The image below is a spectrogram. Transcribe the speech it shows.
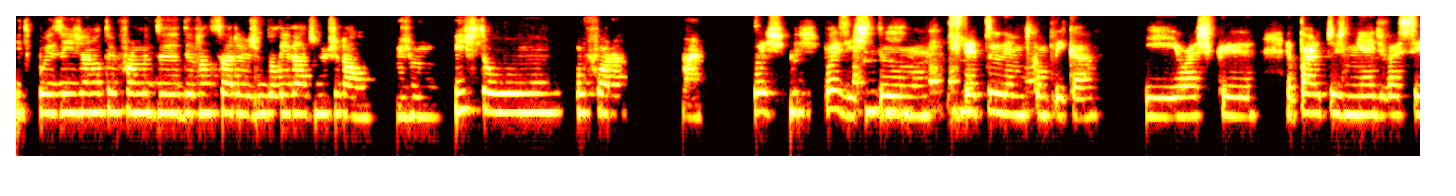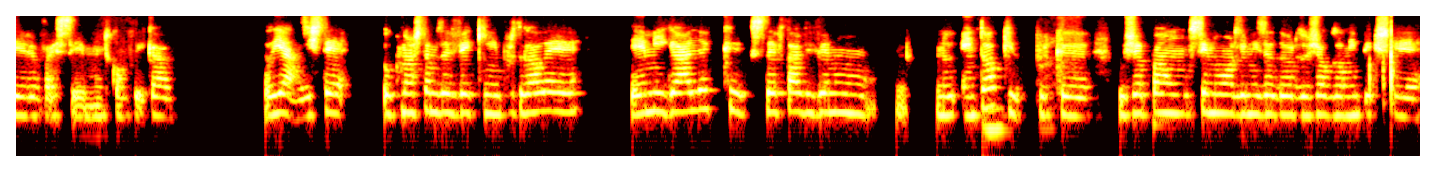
E depois aí já não tem forma de, de avançar as modalidades no geral, mesmo pista ou, ou fora, não é? Pois, pois isto, isto é tudo é muito complicado e eu acho que a parte dos dinheiros vai ser, vai ser muito complicado. Aliás, isto é o que nós estamos a ver aqui em Portugal é é a migalha que, que se deve estar a viver num, no, em Tóquio, porque o Japão, sendo um organizador dos Jogos Olímpicos, que é,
